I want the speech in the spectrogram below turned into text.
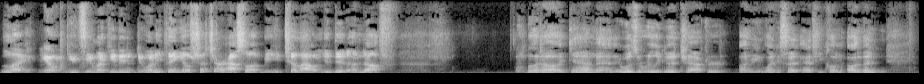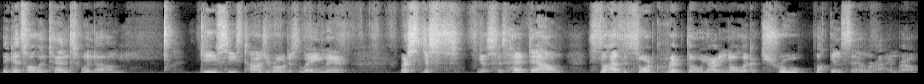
Like, yo, you feel like you didn't do anything? Yo, shut your ass up, man. You chill out. You did enough. But uh yeah, man, it was a really good chapter. I mean, like I said, anti uh, and then it gets all intense when um, Giyu sees Tanjiro just laying there, or just just his head down. Still has his sword grip though. You already know, like a true fucking samurai, bro.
